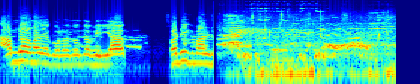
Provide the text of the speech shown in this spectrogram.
আমরার মাঝে গণতন্ত্র ফিরিয়া সঠিক মানুষ すごい!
